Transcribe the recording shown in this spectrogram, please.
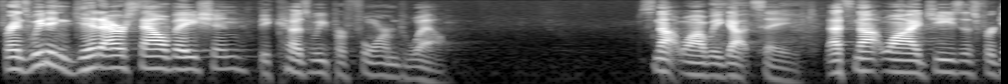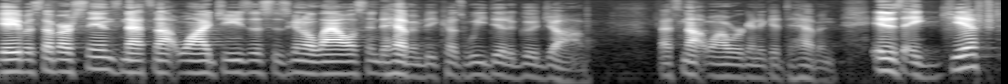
Friends, we didn't get our salvation because we performed well. It's not why we got saved. That's not why Jesus forgave us of our sins, and that's not why Jesus is going to allow us into heaven because we did a good job. That's not why we're going to get to heaven. It is a gift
